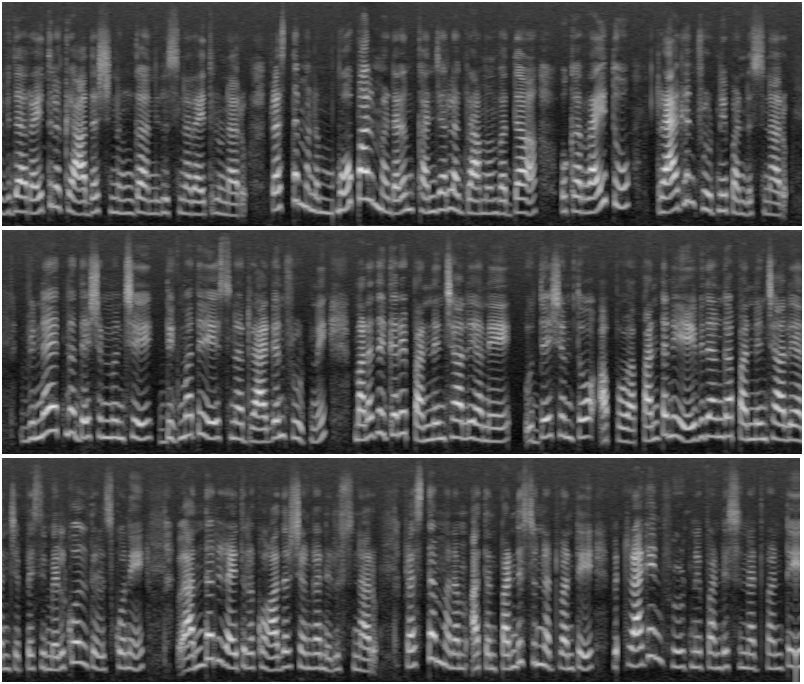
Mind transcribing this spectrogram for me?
వివిధ రైతులకు ఆదర్శంగా నిలుస్తున్న రైతులు ఉన్నారు ప్రస్తుతం మనం మోపాల్ మండలం కంజర్ల గ్రామం వద్ద ఒక రైతు డ్రాగన్ ఫ్రూట్ని పండిస్తున్నారు. వినయత్న దేశం నుంచి దిగుమతి చేస్తున్న డ్రాగన్ ఫ్రూట్ని మన దగ్గరే పండించాలి అనే ఉద్దేశంతో ఆ పంటని ఏ విధంగా పండించాలి అని చెప్పేసి మెలకువలు తెలుసుకొని అందరి రైతులకు ఆదర్శంగా నిలుస్తున్నారు. ప్రస్తుతం మనం అతను పండిస్తున్నటువంటి డ్రాగన్ ఫ్రూట్ని పండిస్తున్నటువంటి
